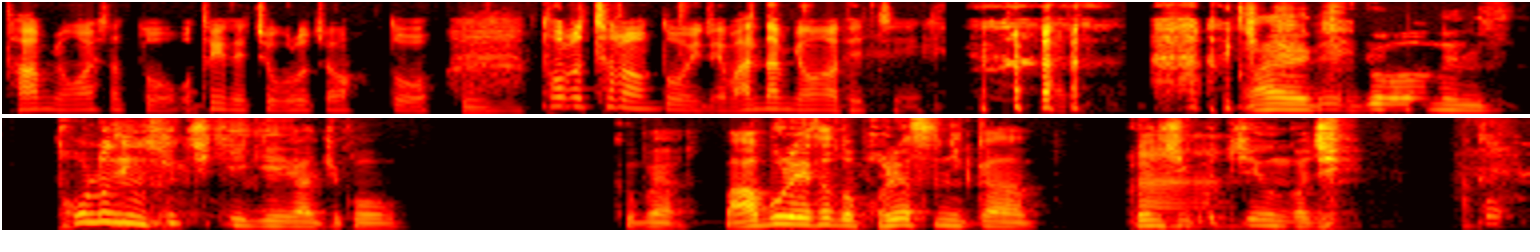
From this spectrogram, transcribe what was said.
다음 영화에서 또 어떻게 될지 모르죠. 또 음. 토르처럼 또 이제 만남 영화가 될지. 아 그- 그거는 토르는 네. 솔직히 얘기해가지고 그 뭐야 마블에서도 버렸으니까 그런 식으로 아. 찍은 거지. 아, 꼭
